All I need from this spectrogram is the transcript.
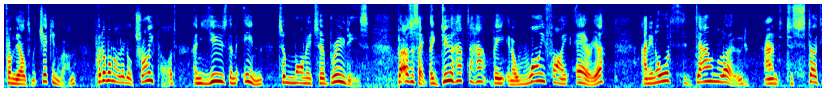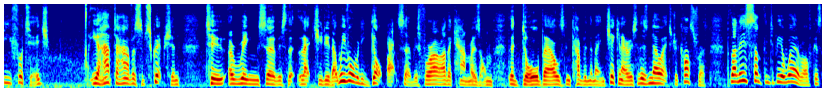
from the Ultimate Chicken Run, put them on a little tripod and use them in to monitor broodies. But as I say, they do have to be in a Wi-Fi area and in order to download and to study footage, you have to have a subscription to a ring service that lets you do that. We've already got that service for our other cameras on the doorbells and covering the main chicken area, so there's no extra cost for us. But that is something to be aware of because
